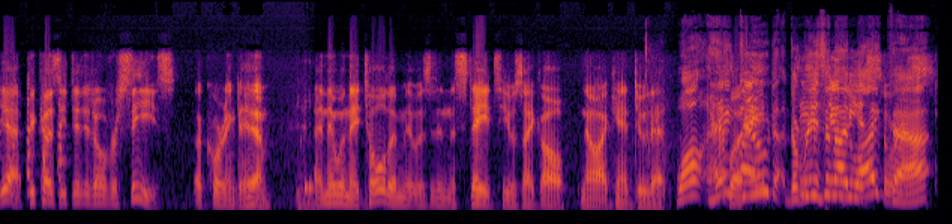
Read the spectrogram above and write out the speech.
yeah, because he did it overseas, according to him. And then when they told him it was in the states, he was like, "Oh no, I can't do that." Well, hey, But- dude, the reason I like source. that,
